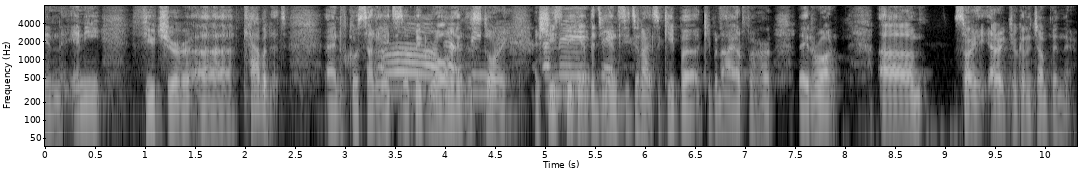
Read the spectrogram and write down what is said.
in any future uh, cabinet. And of course, Sally Yates has a big Oh, role in would this story, and she's speaking at the. DNC tonight. So keep a keep an eye out for her later on. Um, sorry, Eric, you're going to jump in there.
